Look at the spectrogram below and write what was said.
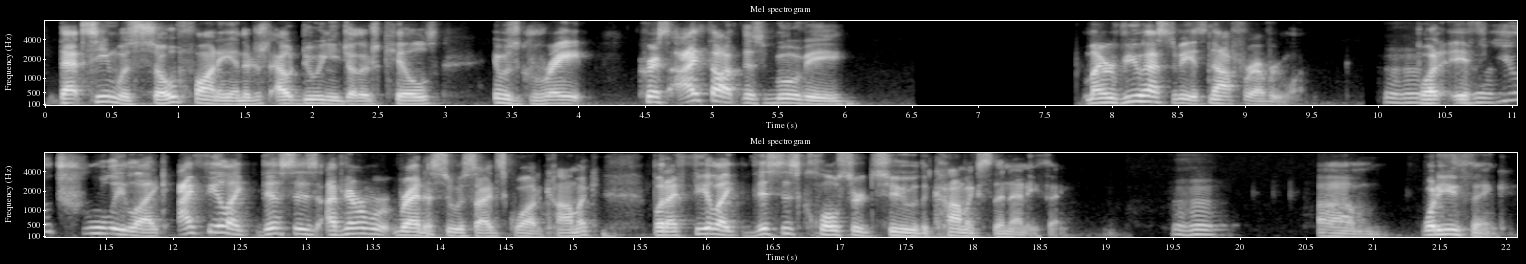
that scene was so funny, and they're just outdoing each other's kills. It was great, Chris. I thought this movie. My review has to be it's not for everyone. Mm-hmm. But if Mhm. you truly like, I feel like this is, I've never read a Suicide Squad comic, but I feel like this is closer to the comics than anything. Mm-hmm. Um, what do you think?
